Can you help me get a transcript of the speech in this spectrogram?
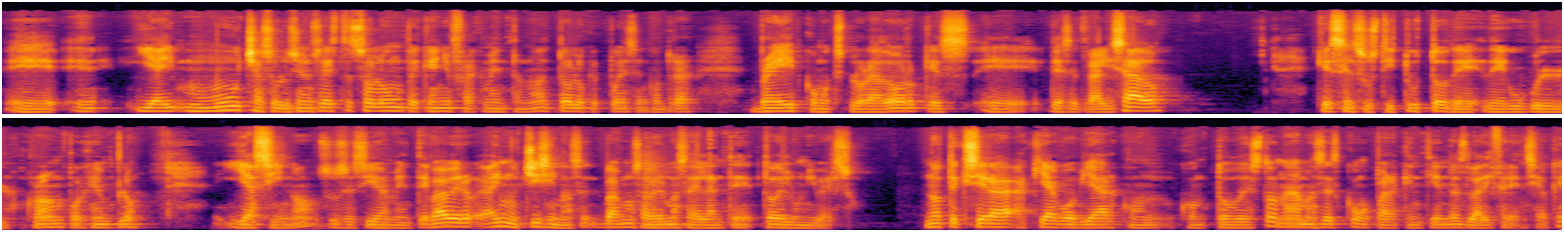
Eh, eh, y hay muchas soluciones. Este es solo un pequeño fragmento, ¿no? De todo lo que puedes encontrar. Brave como explorador, que es eh, descentralizado, que es el sustituto de, de, Google Chrome, por ejemplo. Y así, ¿no? Sucesivamente. Va a haber, hay muchísimas. Vamos a ver más adelante todo el universo. No te quisiera aquí agobiar con, con todo esto, nada más es como para que entiendas la diferencia, ¿ok?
